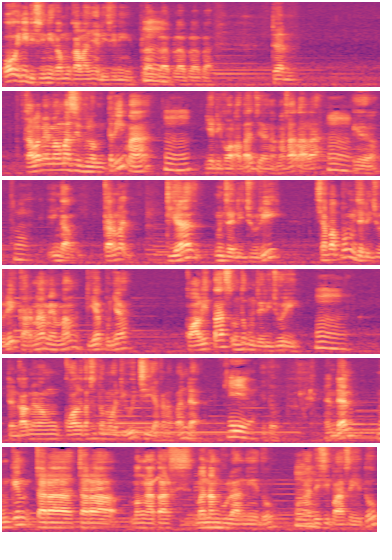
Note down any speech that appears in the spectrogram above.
oh ini di sini kamu kalahnya di sini bla bla Hmm. bla bla bla dan kalau memang masih belum terima Hmm. ya di call out aja nggak masalah lah Hmm. gitu Nah. enggak karena dia menjadi juri siapa pun menjadi juri karena memang dia punya kualitas untuk menjadi juri Hmm. dan kalau memang kualitas itu mau diuji ya kenapa enggak Iya. gitu and then mungkin cara cara mengatas menanggulangi itu Hmm. mengantisipasi itu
